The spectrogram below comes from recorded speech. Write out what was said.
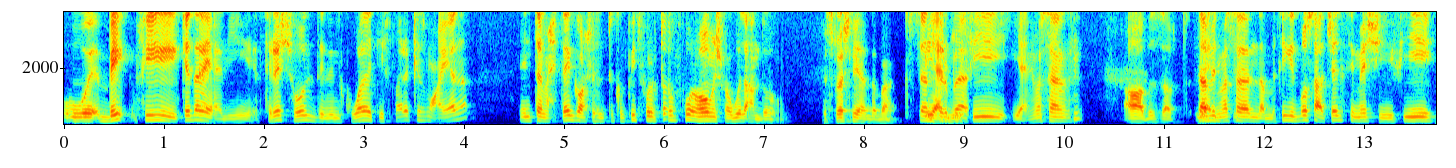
وفي كده يعني ثريش هولد للكواليتي في مراكز معينة انت محتاجه عشان تكمبيت في التوب فور هو مش موجود عندهم. Especially at the back. Center يعني back. في يعني مثلا آه بالظبط. يعني مثلا لما تيجي تبص على تشيلسي ماشي في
